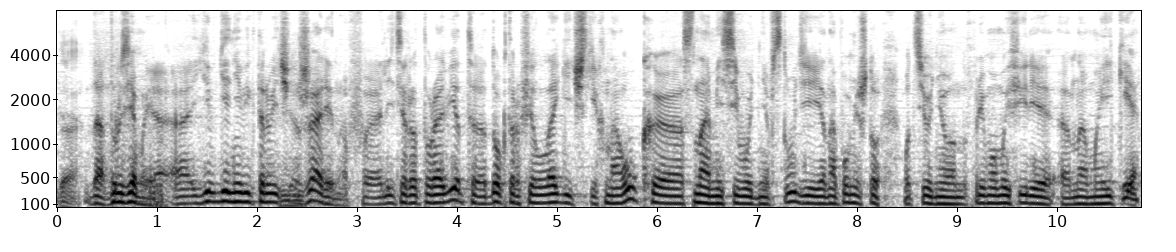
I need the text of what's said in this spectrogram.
да. Да, друзья мои, а, Евгений Викторович Жаринов, э, литературовед, э, доктор филологических наук, э, с нами сегодня в студии. Я напомню, что вот сегодня он в прямом эфире на «Маяке»,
